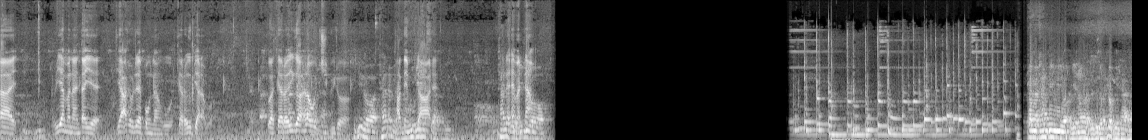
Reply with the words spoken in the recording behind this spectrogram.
အဲအဘိယမဏန်တိုက်ရဲ့တရားအထုတ်တဲ့ပုံစံကိုဆရာတော်ကြီးပြတာပေါ့သူကဆရာတော်ကြီးကအဲ့ဒါကိုကြည့်ပြီးတော့ဒီတော့ထမ်းတယ်ပဲဒါတင်ဘူးလားတဲ့ထမ်းတယ်အဲ့မှာအဲ့နှောမှာက်တော့ကမ္မထမ်းပြီးပြီးတော့အရင်တော့တကူတော့လွတ်ပေးထားတာ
